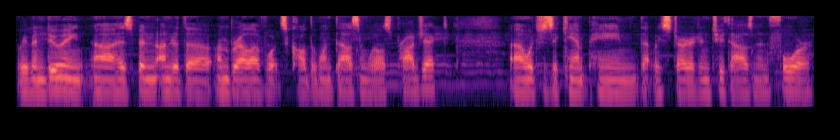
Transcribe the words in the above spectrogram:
we've been doing uh, has been under the umbrella of what's called the 1,000 Wells Project uh, which is a campaign that we started in 2004.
